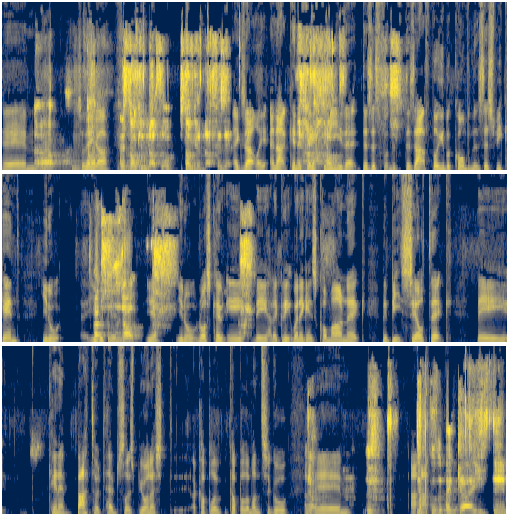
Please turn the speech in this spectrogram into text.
Um, Ah, So there you are. It's not good enough, though. It's not good enough, is it? Exactly, and that kind of says to me that does this does, does that fill you with confidence this weekend? You know, you Absolutely not. Yeah, you know, Ross County they had a great win against Kilmarnock. They beat Celtic. They kind of battered Hibs. Let's be honest, a couple of a couple of months ago. Yeah. Um, They've got the big guy, um,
